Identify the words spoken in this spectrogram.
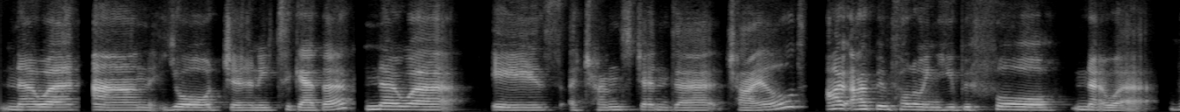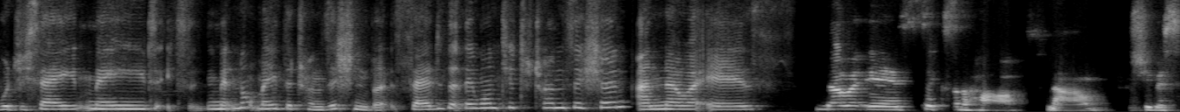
Noah and your journey together. Noah is a transgender child. I, have been following you before Noah. Would you say made it's not made the transition, but said that they wanted to transition? And Noah is Noah is six and a half now. She was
